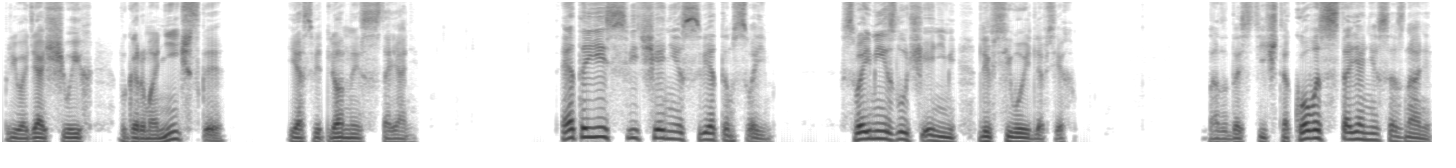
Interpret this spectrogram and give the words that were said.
приводящего их в гармоническое и осветленное состояние. Это есть свечение светом своим, своими излучениями для всего и для всех. Надо достичь такого состояния сознания,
